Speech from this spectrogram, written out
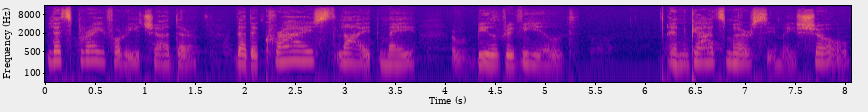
Let's pray for each other that the Christ light may be revealed and God's mercy may show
